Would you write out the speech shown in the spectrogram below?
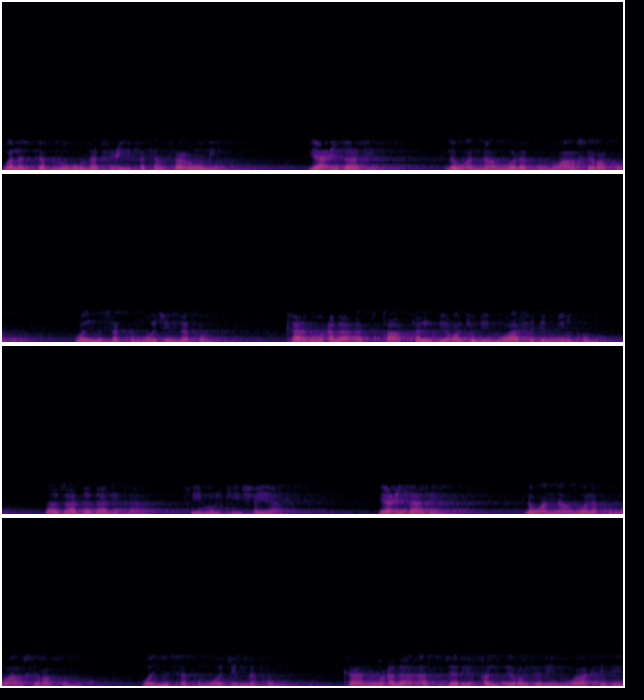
ولن تبلغوا نفعي فتنفعوني. يا عبادي لو أن أولكم وآخركم وإنسكم وجنكم كانوا على أتقى قلب رجل واحد منكم ما زاد ذلك في ملكي شيئا. يا عبادي لو أن أولكم وآخركم وإنسكم وجنكم كانوا على أفجر قلب رجل واحد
